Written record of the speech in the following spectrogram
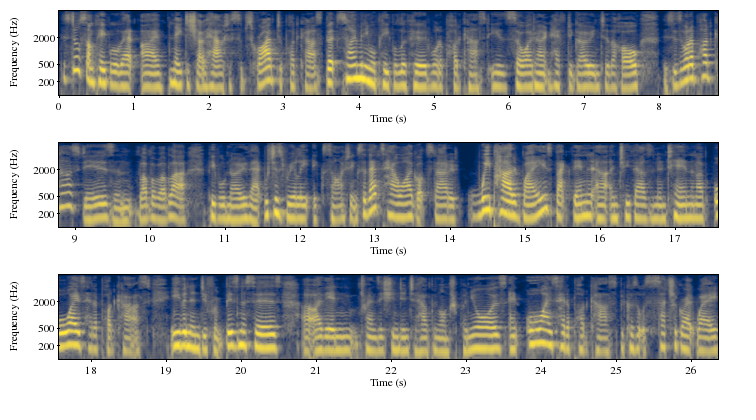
There's still some people that I need to show how to subscribe to podcasts, but so many more people have heard what a podcast is, so I don't have to go into the whole, this is what a podcast is, and blah, blah, blah, blah. People know that, which is really exciting. So that's how I got started. We parted ways back then uh, in 2010, and I've always had a podcast, even in different businesses. Uh, I then transitioned into helping entrepreneurs and always had a podcast because it was such a great way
